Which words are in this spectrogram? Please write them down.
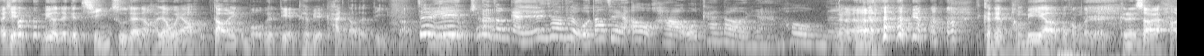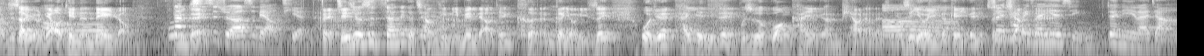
而且。没有那个情愫在那，好像我要到一个某个点特别看到的地方，对，那种感觉有点像是我到这里哦，好，我看到了，然后呢？可能旁边也要有不同的人，可能稍微好，至少有聊天的内容，对不对？其实主要是聊天，对，其实就是在那个场景里面聊天，可能更有意思。所以我觉得看夜景这不是说光看一个很漂亮的景，是有一个可以跟你分享。所以太平山夜景对你来讲，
